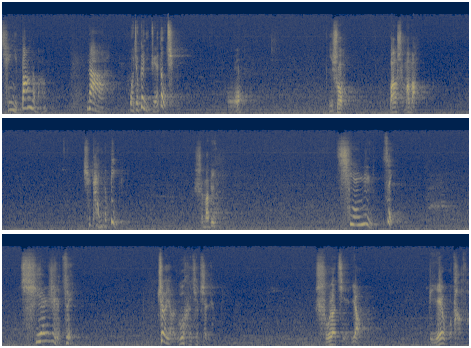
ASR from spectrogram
请你帮个忙，那我就跟你决斗去。哦，你说，帮什么忙？去看一个病人。什么病？千日醉。千日醉。这要如何去治疗？除了解药，别无他法。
